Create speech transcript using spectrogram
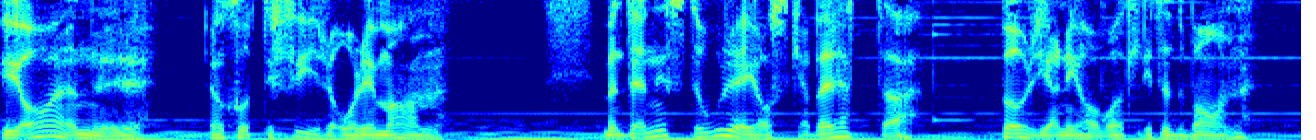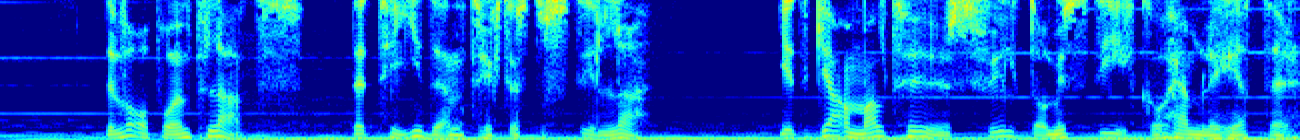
Jag är nu en 74-årig man. Men den historia jag ska berätta börjar när jag var ett litet barn. Det var på en plats där tiden tycktes stå stilla. I ett gammalt hus fyllt av mystik och hemligheter.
